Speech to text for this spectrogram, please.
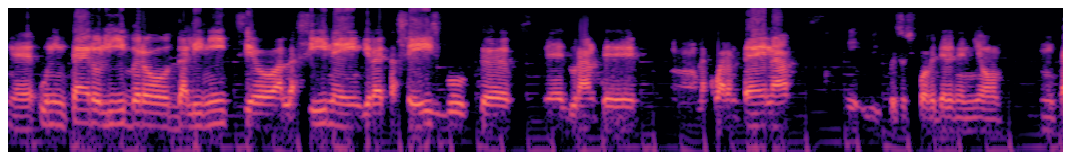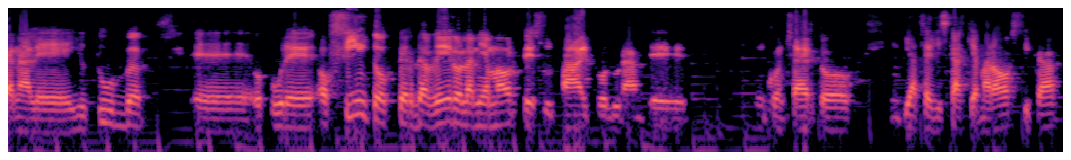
eh, un intero libro dall'inizio alla fine in diretta Facebook eh, durante eh, la quarantena, questo si può vedere nel mio canale YouTube, eh, oppure ho finto per davvero la mia morte sul palco durante un concerto in piazza degli Scacchi a Marostica.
